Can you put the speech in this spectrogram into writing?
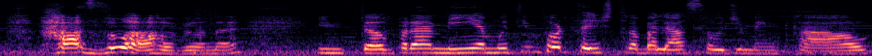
razoável, né? Então, para mim é muito importante trabalhar a saúde mental.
